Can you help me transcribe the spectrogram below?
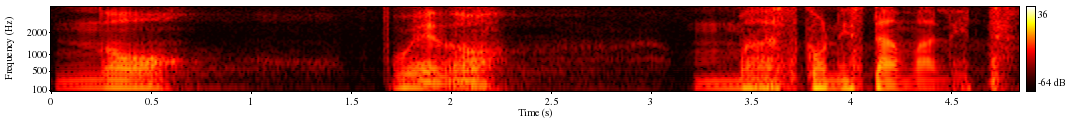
no puedo más con esta maleta.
